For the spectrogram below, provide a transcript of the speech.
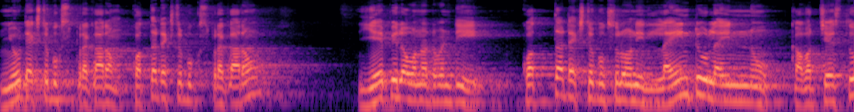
న్యూ టెక్స్ట్ బుక్స్ ప్రకారం కొత్త టెక్స్ట్ బుక్స్ ప్రకారం ఏపీలో ఉన్నటువంటి కొత్త టెక్స్ట్ బుక్స్లోని లైన్ టు లైన్ను కవర్ చేస్తూ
